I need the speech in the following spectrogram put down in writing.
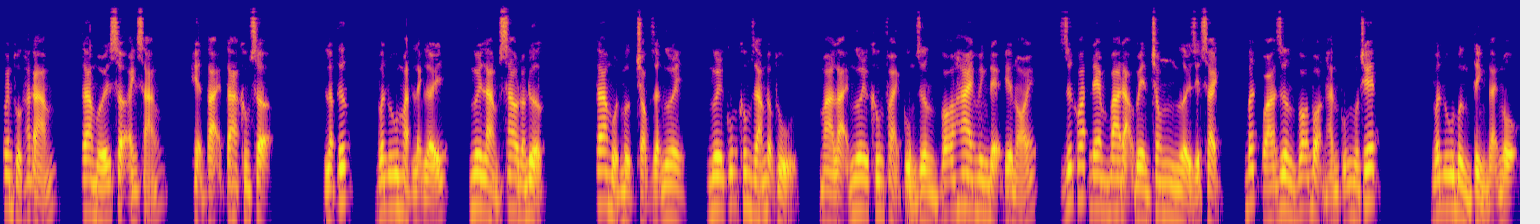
quen thuộc hắc ám, ta mới sợ ánh sáng, hiện tại ta không sợ. Lập tức, vân u mặt lạnh lấy, ngươi làm sao đoán được? Ta một mực chọc giận ngươi ngươi cũng không dám động thủ, mà lại ngươi không phải cùng dương võ hai minh đệ kia nói, dứt khoát đem ba đạo bên trong người diệt sạch, bất quá dương võ bọn hắn cũng muốn chết vân u bừng tỉnh đại ngộ,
